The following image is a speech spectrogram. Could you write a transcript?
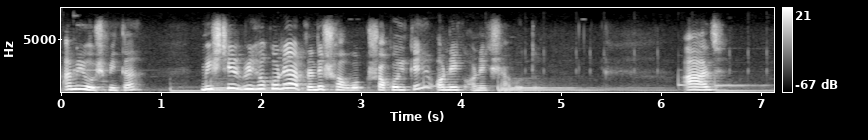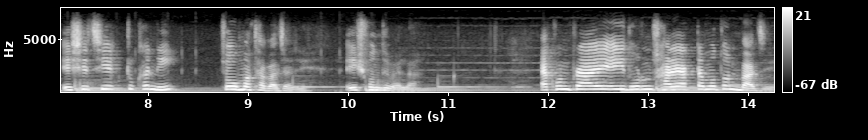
আমি অস্মিতা। মিষ্টির গৃহকোণে আপনাদের সকলকে অনেক অনেক স্বাগত। আজ এসেছি একটুখানি চৌমাথা বাজারে, এই সন্ধেবেলা। এখন প্রায় এই ধরুন সাড়ে আটটা মতন বাজে।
